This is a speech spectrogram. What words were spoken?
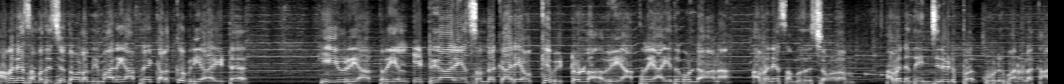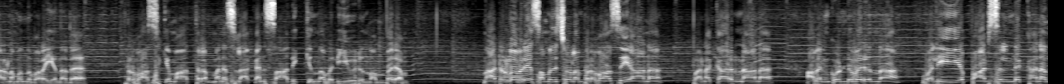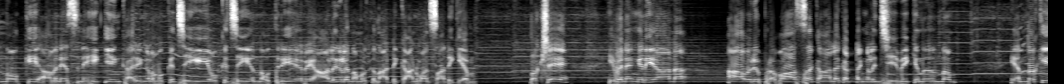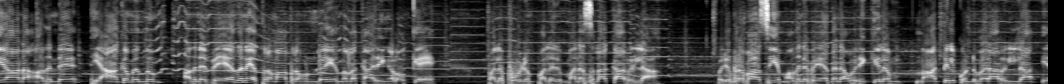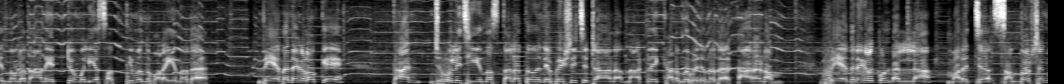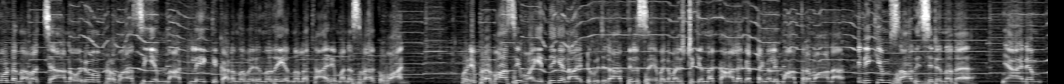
അവനെ സംബന്ധിച്ചിടത്തോളം വിമാനയാത്രയെക്കാളൊക്കെ ഉപരിയായിട്ട് ഈ ഒരു യാത്രയിൽ വീട്ടുകാരെയും സ്വന്തക്കാരെയും ഒക്കെ വിട്ടുള്ള ഒരു യാത്രയായതുകൊണ്ടാണ് അവനെ സംബന്ധിച്ചോളം അവന്റെ നെഞ്ചിലെടുപ്പ് കൂടുവാനുള്ള കാരണമെന്ന് പറയുന്നത്. പ്രവാസിക്ക് മാത്രം മനസ്സിലാക്കാൻ സാധിക്കുന്ന വലിയൊരു നമ്പരം. നാട്ടിലുള്ളവരെ സംബന്ധിച്ചോളം പ്രവാസിയാണ് പണക്കാരനാണ്. അവൻ കൊണ്ടുവരുന്ന വലിയ പാഴ്സലിന്റെ കനം നോക്കി അവനെ സ്നേഹിക്കുകയും കാര്യങ്ങളുമൊക്കെ ചെയ്യുകയും ഒക്കെ ചെയ്യുന്ന ഒത്തിരിയേറെ ആളുകളെ നമുക്ക് നാട്ടിൽ കാണുവാൻ സാധിക്കും. പക്ഷേ ഇവൻ എങ്ങനെയാണ് ആ ഒരു പ്രവാസ കാലഘട്ടങ്ങളിൽ ജീവിക്കുന്നതെന്നും എന്തൊക്കെയാണ് അതിന്റെ ത്യാഗമെന്നും അതിന്റെ വേദന എത്രമാത്രം ഉണ്ട് എന്നുള്ള കാര്യങ്ങളൊക്കെ പലപ്പോഴും പലരും മനസ്സിലാക്കാറില്ല. ഒരു പ്രവാസിയും അതിന്റെ വേദന ഒരിക്കലും നാട്ടിൽ കൊണ്ടുവരാറില്ല എന്നുള്ളതാണ് ഏറ്റവും വലിയ സത്യമെന്ന് പറയുന്നത്. വേദനകളൊക്കെ താൻ ജോലി ചെയ്യുന്ന സ്ഥലത്ത് തന്നെ ഉപേക്ഷിച്ചിട്ടാണ് നാട്ടിലേക്ക് കടന്നു വരുന്നത്. കാരണം വേദനകൾ കൊണ്ടല്ല മറിച്ച് സന്തോഷം കൊണ്ട് നിറച്ചാണ് ഓരോ പ്രവാസിയും നാട്ടിലേക്ക് കടന്നു വരുന്നത് എന്നുള്ള കാര്യം മനസ്സിലാക്കുവാൻ. ഒരു പ്രവാസി വൈദികനായിട്ട് ഗുജറാത്തിൽ സേവനമനുഷ്ഠിക്കുന്ന കാലഘട്ടങ്ങളിൽ മാത്രമാണ് എനിക്കും സാധിച്ചിരുന്നത്. ഞാനും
